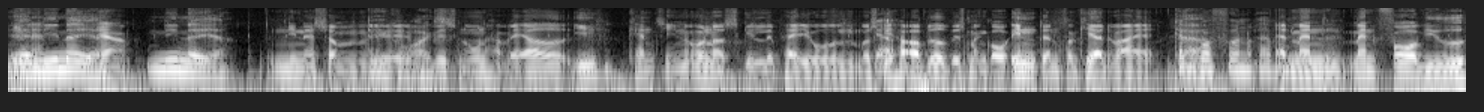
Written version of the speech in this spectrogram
Ja, Nina, ja. Ja. ja. Nina, ja. Nina, som øh, hvis nogen har været i kantinen under skilteperioden, måske Ja. har oplevet, hvis man går ind den forkerte vej, Kan Ja. få en at man, man får at vide,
